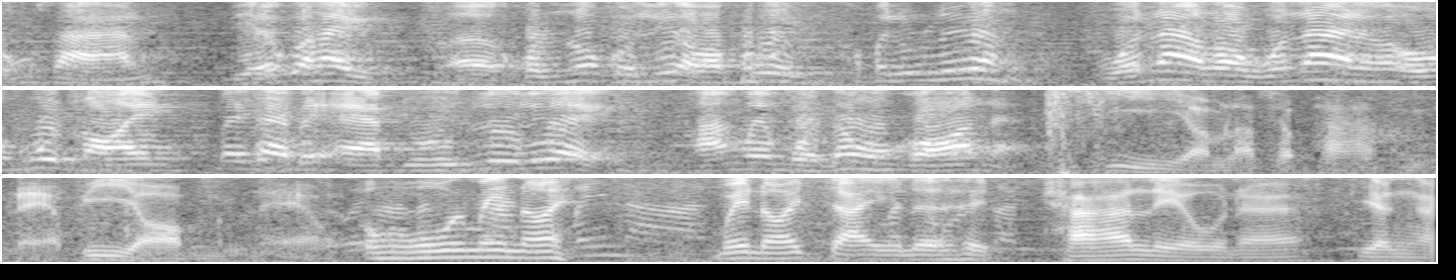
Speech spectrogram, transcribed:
สงสาร เดี๋ยวก็ให้เอ่อคนโน้นคนนี้ออกมาพูดเขาไม่รู้เรื่อง หัวหน้ารองหัวหน้าเนี่ยออกมาพูดหน่อย ไม่ใช่ไปแอบอยู่เรื่อยๆพังไปหมดทั้งองค์กรน่ะพี่ยอมรับสภาพอยู่แล้ว พี่ยอมอยู่แล้ว โอ้ยไม่น้อย ไม่น้อยใจเลย ช้าเร็วนะ ยังไง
